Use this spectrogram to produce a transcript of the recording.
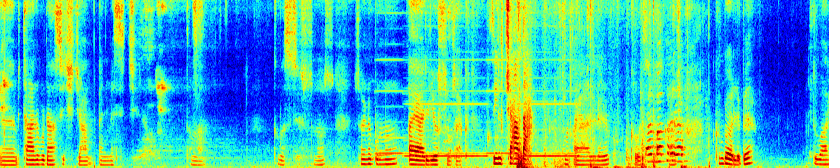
e, bir tane buradan seçeceğim. Anime seçeceğim. Tamam. Basıyorsunuz. Sonra bunu ayarlıyorsunuz arkadaşlar. Zil çaldı. Bunu ayarlayıp kapatıyorsunuz. Bakın böyle bir duvar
